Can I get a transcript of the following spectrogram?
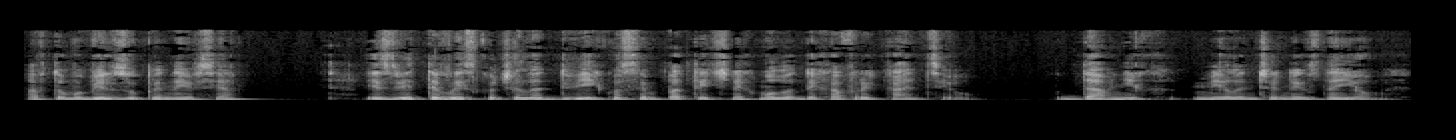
Автомобіль зупинився, і звідти вискочило двійко симпатичних молодих африканців, давніх міленчених знайомих.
